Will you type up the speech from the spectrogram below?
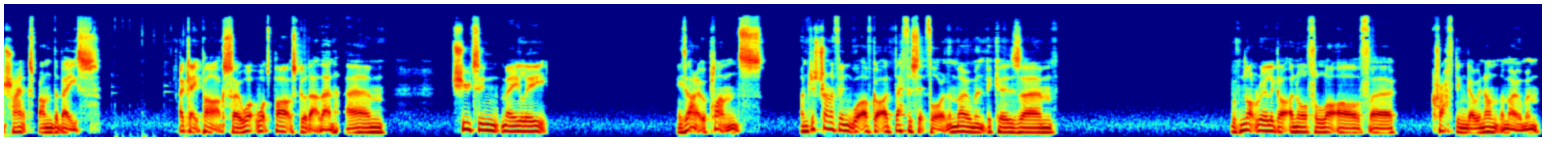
Try and expand the base. Okay, Parks. So what what's Parks good at then? Um, shooting melee, He's alright with plants. I'm just trying to think what I've got a deficit for at the moment because um, we've not really got an awful lot of uh, crafting going on at the moment.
